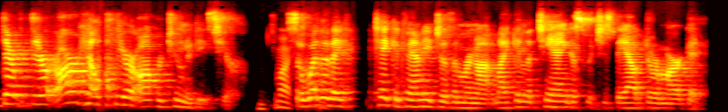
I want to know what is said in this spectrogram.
There, there are healthier opportunities here. Right. So whether they take advantage of them or not, like in the Tianguis, which is the outdoor market,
